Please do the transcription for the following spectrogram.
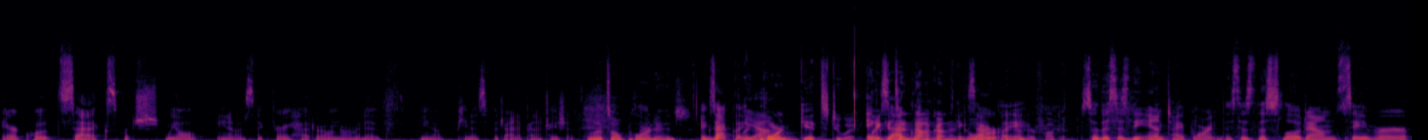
air quotes sex, which we all, you know, is like very heteronormative, you know, penis vagina penetration. Well, that's all porn is. Exactly. Like Yeah. porn gets to it. Like it's a knock on a door exactly. and then they're fucking. So this is the anti-porn. This is the slow down, savor,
